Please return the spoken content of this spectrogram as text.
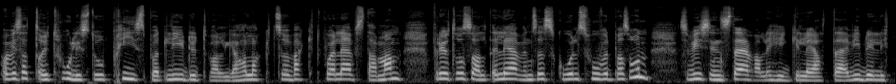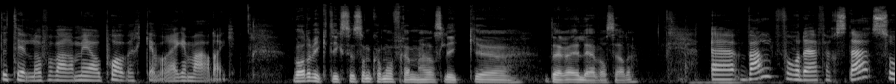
Og vi setter utrolig stor pris på at Lyd-utvalget har lagt så vekt på elevstemmen. For det er jo tross alt eleven som er skolens hovedperson. Så vi syns det er veldig hyggelig at eh, vi blir lyttet til og får være med og påvirke vår egen hverdag. Hva er det viktigste som kommer frem her, slik eh, dere elever ser det? Eh, vel, for det første så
